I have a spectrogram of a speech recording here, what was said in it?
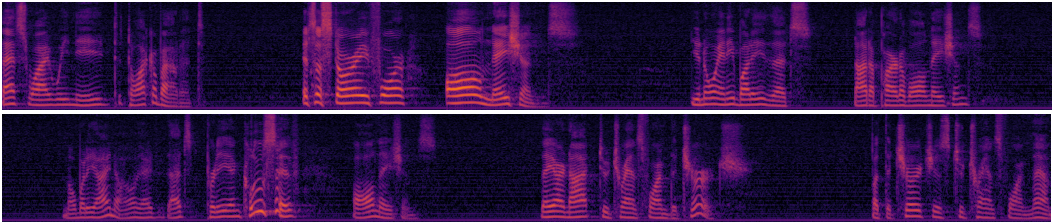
That's why we need to talk about it. It's a story for all nations. Do you know anybody that's not a part of all nations? Nobody I know. That's pretty inclusive. All nations. They are not to transform the church but the church is to transform them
